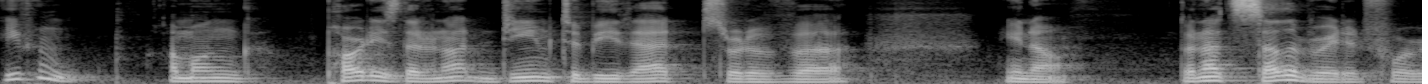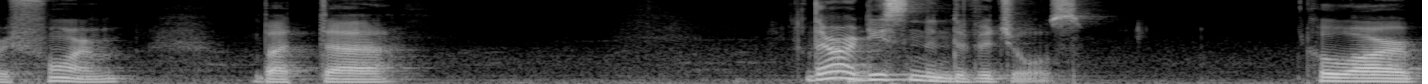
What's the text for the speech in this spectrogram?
Even among parties that are not deemed to be that sort of, uh, you know, they're not celebrated for reform, but uh, there are decent individuals who are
